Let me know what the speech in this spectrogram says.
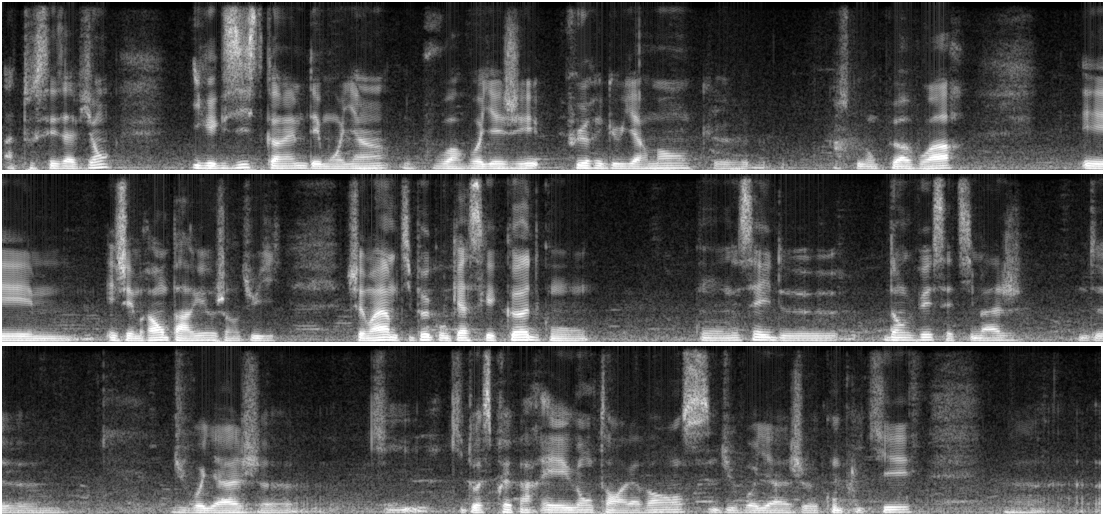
à tous ces avions, il existe quand même des moyens de pouvoir voyager plus régulièrement que, que ce que l'on peut avoir. Et, j'aimerais en parler aujourd'hui. J'aimerais un petit peu qu'on casse les codes, qu'on essaye de d'enlever cette image de du voyage euh, qui, qui doit se préparer longtemps à l'avance, du voyage compliqué euh,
